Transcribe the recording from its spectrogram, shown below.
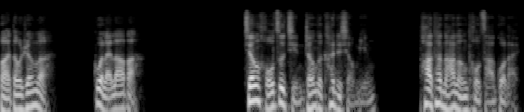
把刀扔了，过来拉吧。江猴子紧张的看着小明，怕他拿榔头砸过来。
